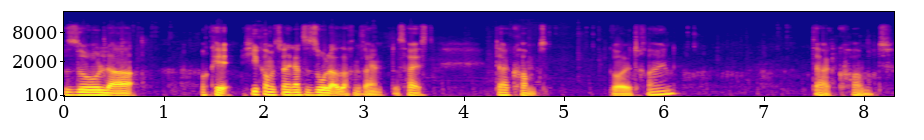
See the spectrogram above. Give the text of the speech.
Solar. Okay, hier kommen jetzt meine ganzen Solar-Sachen rein. Das heißt, da kommt Gold rein. Da kommt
